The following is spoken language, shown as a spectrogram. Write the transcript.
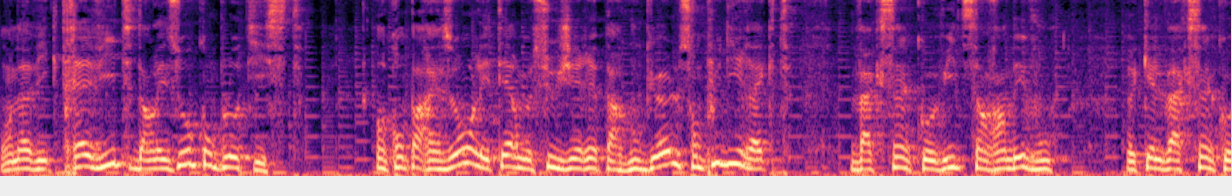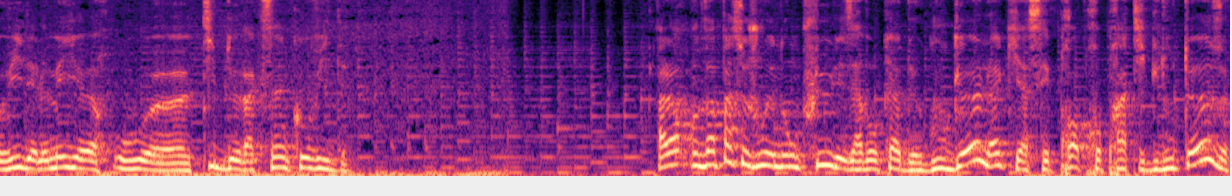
On navigue très vite dans les eaux complotistes. En comparaison, les termes suggérés par Google sont plus directs. Vaccin Covid sans rendez-vous. Euh, quel vaccin Covid est le meilleur Ou euh, type de vaccin Covid? Alors, on ne va pas se jouer non plus les avocats de Google, hein, qui a ses propres pratiques douteuses,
